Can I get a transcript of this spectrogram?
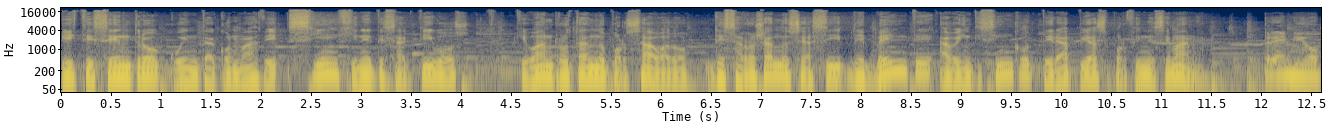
Este centro cuenta con más de 100 jinetes activos que van rotando por sábado, desarrollándose así de 20 a 25 terapias por fin de semana. Premio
